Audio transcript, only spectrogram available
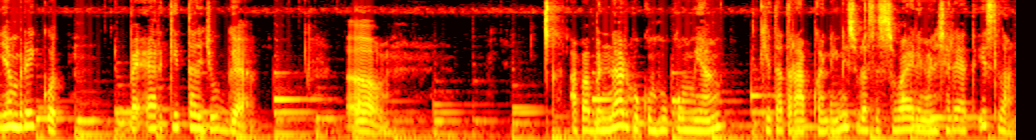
yang berikut PR kita juga uh, apa benar hukum-hukum yang kita terapkan ini sudah sesuai dengan syariat Islam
